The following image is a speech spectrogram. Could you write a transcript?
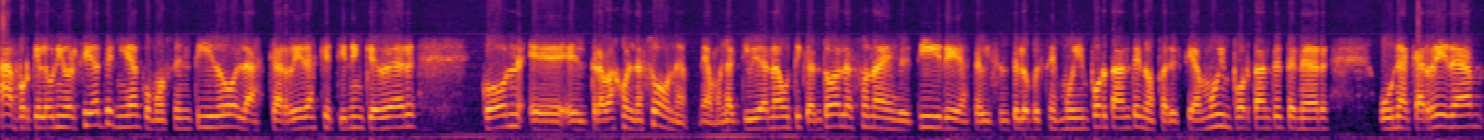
ah, porque la universidad tenía como sentido las carreras que tienen que ver con eh, el trabajo en la zona. Digamos, la actividad náutica en toda la zona desde Tigre hasta Vicente López es muy importante. Nos parecía muy importante tener una carrera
